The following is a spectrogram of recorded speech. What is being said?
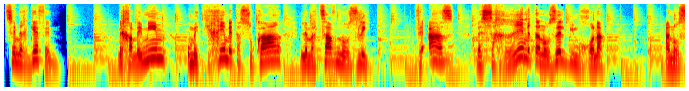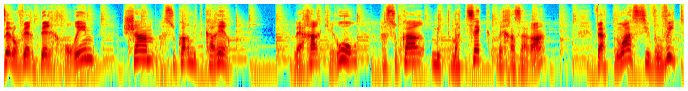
צמר גפן? מחממים ומתיחים את הסוכר למצב נוזלי, ואז מסחררים את הנוזל במכונה. הנוזל עובר דרך חורים, שם הסוכר מתקרר. לאחר קירור, הסוכר מתמצק בחזרה, והתנועה הסיבובית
